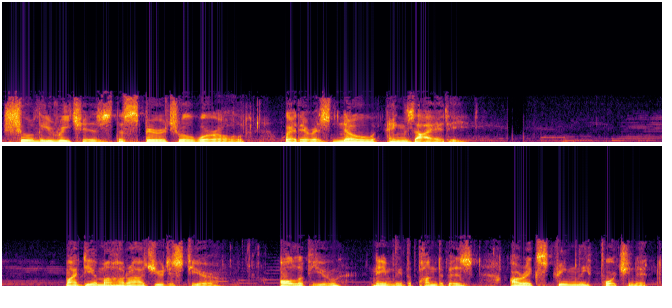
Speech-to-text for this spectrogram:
surely reaches the spiritual world where there is no anxiety. My dear Maharaj Yudhisthira, all of you, namely the Pandavas, are extremely fortunate,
